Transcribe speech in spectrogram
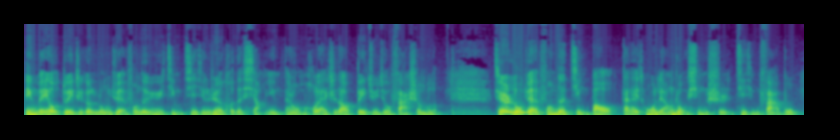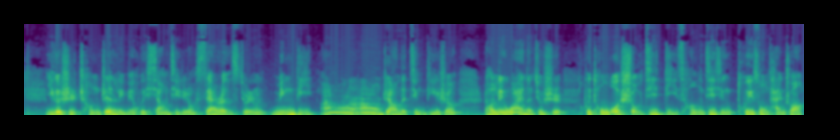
并没有对这个龙卷风的预警进行任何的响应。但是我们后来知道，悲剧就发生了。其实龙卷风的警报大概通过两种形式进行发布。一个是城镇里面会响起这种 sirens，就是这种鸣笛啊啊这样的警笛声，然后另外呢就是会通过手机底层进行推送弹窗，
